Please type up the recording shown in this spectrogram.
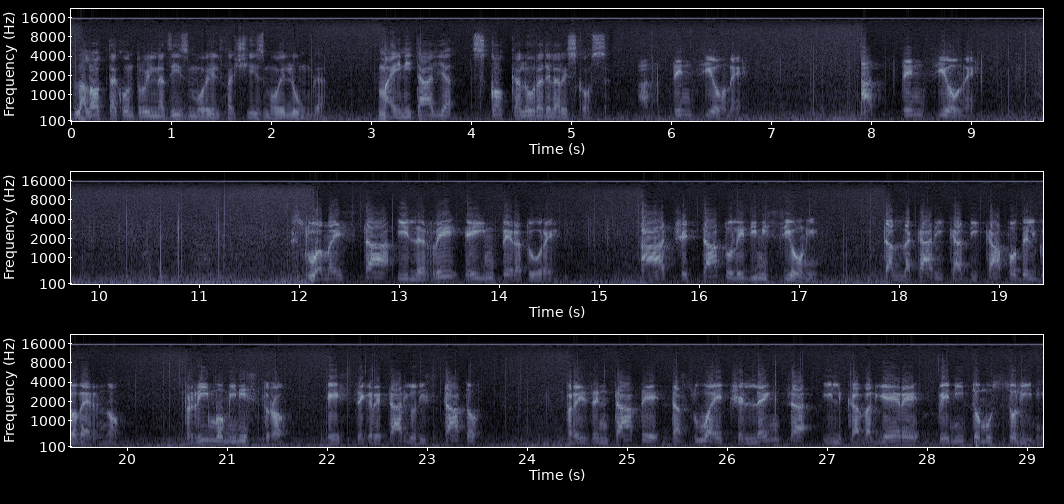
La lotta contro il nazismo e il fascismo è lunga, ma in Italia scocca l'ora della riscossa. Attenzione! Attenzione! Sua Maestà il Re e Imperatore. Ha accettato le dimissioni dalla carica di capo del governo, primo ministro e segretario di Stato presentate da Sua Eccellenza il Cavaliere Benito Mussolini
